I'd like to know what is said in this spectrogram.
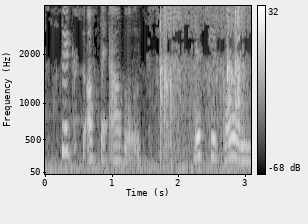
six of the elbows let's get going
